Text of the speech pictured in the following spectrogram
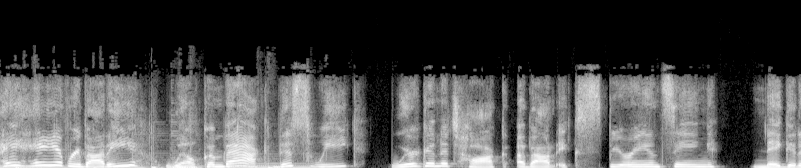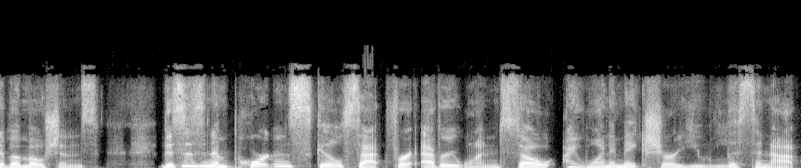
Hey, hey, everybody. Welcome back. This week, we're going to talk about experiencing negative emotions. This is an important skill set for everyone, so I want to make sure you listen up.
